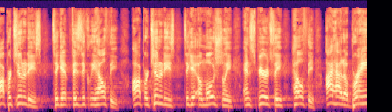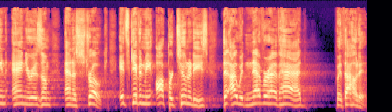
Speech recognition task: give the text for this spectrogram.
opportunities to get physically healthy, opportunities to get emotionally and spiritually healthy. I had a brain aneurysm and a stroke. It's given me opportunities that I would never have had without it.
